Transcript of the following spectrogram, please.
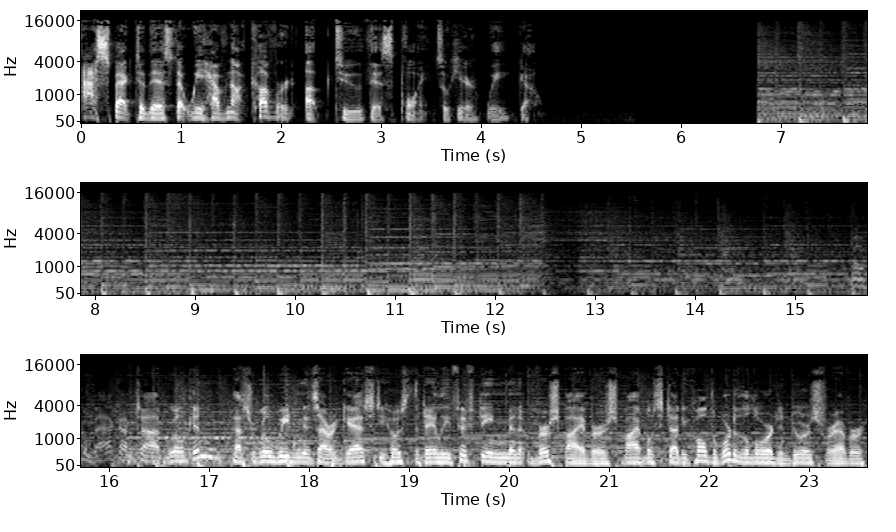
aspect to this that we have not covered up to this point. So here we go. Welcome back. I'm Todd Wilken. Pastor Will Weedon is our guest. He hosts the daily 15 minute verse by verse Bible study called The Word of the Lord Endures Forever.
